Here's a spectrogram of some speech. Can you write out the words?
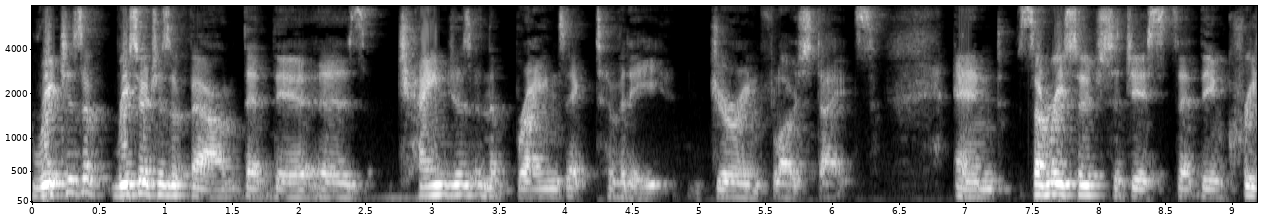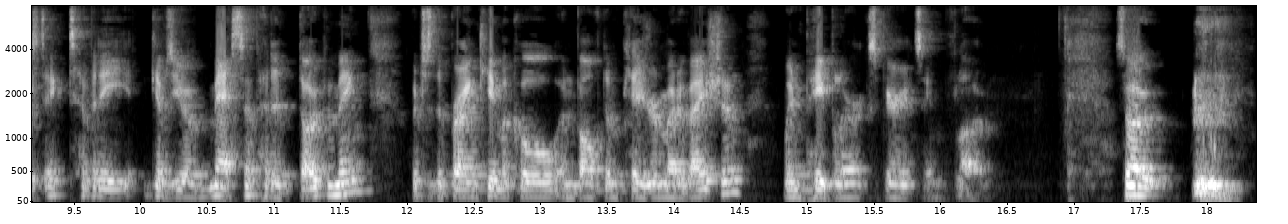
researchers have found that there is changes in the brain's activity during flow states. And some research suggests that the increased activity gives you a massive hit of dopamine, which is the brain chemical involved in pleasure and motivation when people are experiencing flow. So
